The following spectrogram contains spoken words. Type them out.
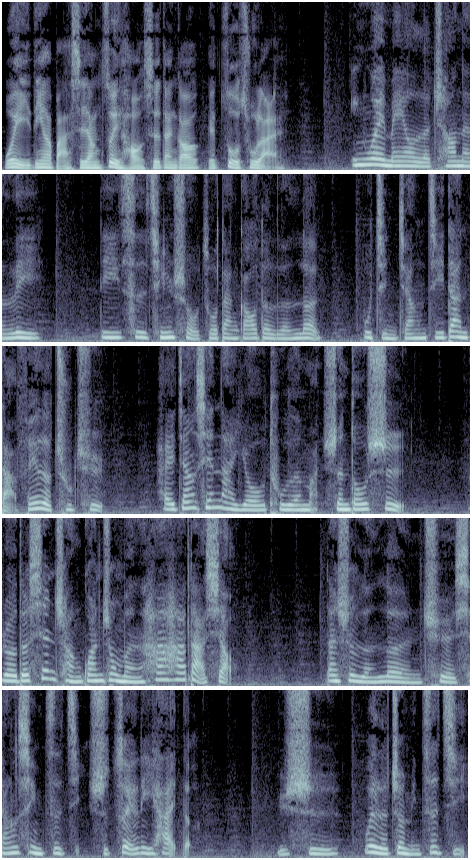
我也一定要把世上最好吃的蛋糕给做出来。因为没有了超能力，第一次亲手做蛋糕的冷冷，不仅将鸡蛋打飞了出去，还将鲜奶油涂了满身都是，惹得现场观众们哈哈大笑。但是冷冷却相信自己是最厉害的。于是，为了证明自己，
